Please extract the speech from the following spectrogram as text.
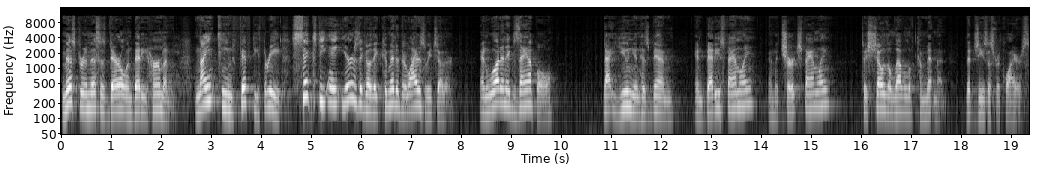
Mr. and Mrs. Darrell and Betty Herman, 1953, 68 years ago, they committed their lives to each other. And what an example that union has been in Betty's family and the church family to show the level of commitment that Jesus requires.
